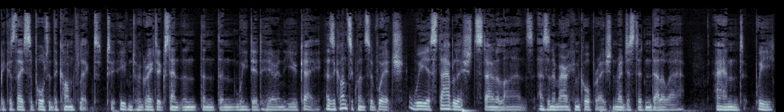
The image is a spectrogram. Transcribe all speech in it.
because they supported the conflict to, even to a greater extent than, than, than we did here in the UK. As a consequence of which, we established Stone Alliance as an American corporation registered in Delaware. And we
